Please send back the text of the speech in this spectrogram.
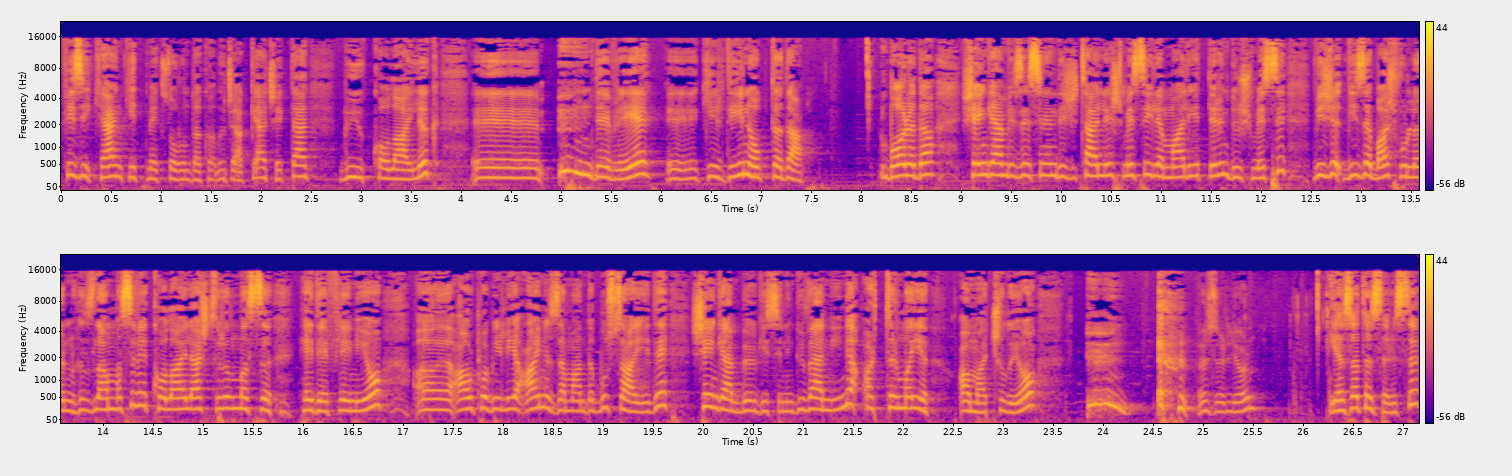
fiziken gitmek zorunda kalacak. Gerçekten büyük kolaylık e, devreye e, girdiği noktada. Bu arada Schengen vizesinin dijitalleşmesiyle maliyetlerin düşmesi, vize, vize başvurularının hızlanması ve kolaylaştırılması hedefleniyor. Avrupa Birliği aynı zamanda bu sayede Schengen bölgesinin güvenliğini arttırmayı amaçlıyor. Özür diliyorum. Yasa tasarısı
